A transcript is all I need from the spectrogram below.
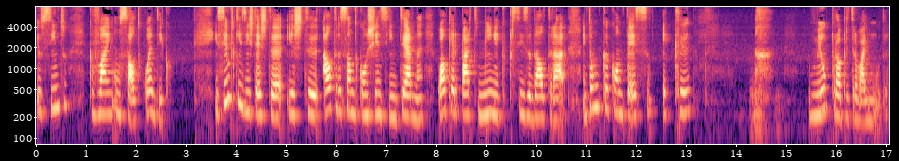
eu sinto que vem um salto quântico. E sempre que existe esta, esta alteração de consciência interna, qualquer parte minha que precisa de alterar, então o que acontece é que o meu próprio trabalho muda.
